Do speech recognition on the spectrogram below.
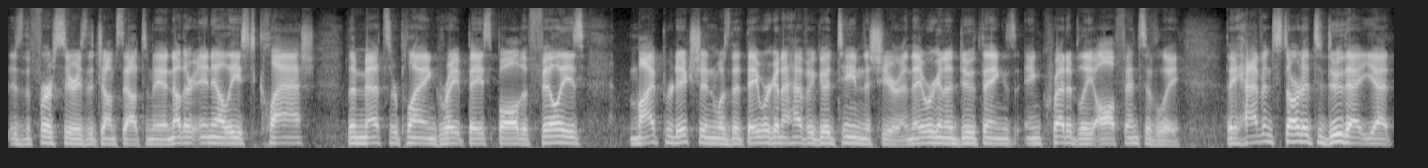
is the first series that jumps out to me. Another NL East clash. The Mets are playing great baseball. The Phillies. My prediction was that they were going to have a good team this year and they were going to do things incredibly offensively. They haven't started to do that yet,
